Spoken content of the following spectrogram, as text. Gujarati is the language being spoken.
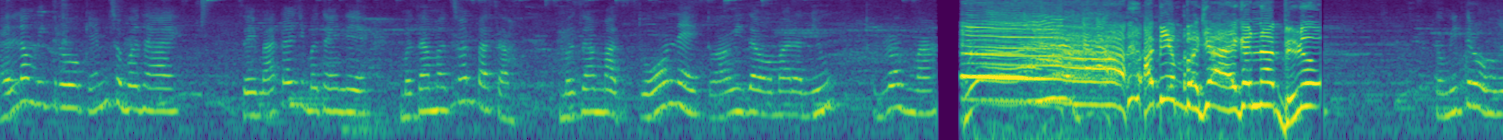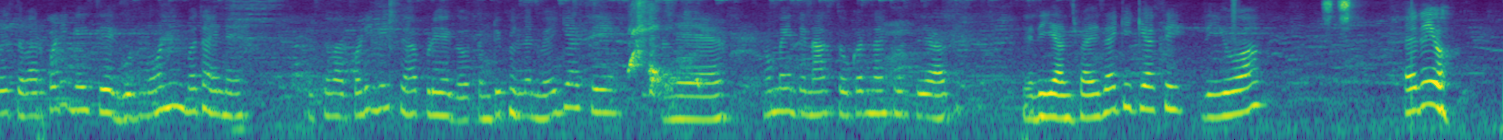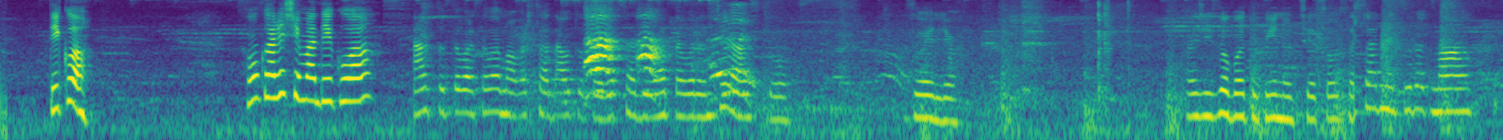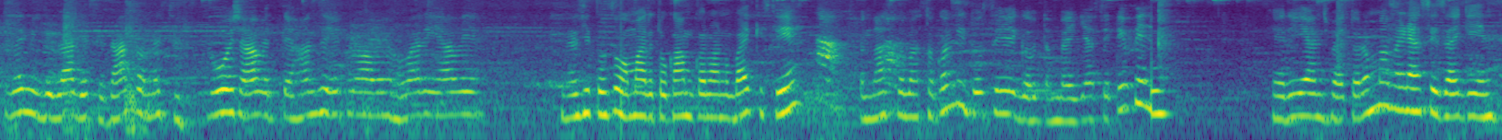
હેલો મિત્રો કેમ છો બધાય? જય માતાજી બધાને મજામાં છો ને પાછા? મજામાં તો ને તો આવી જાઓ અમારા ન્યૂ બ્લોગમાં અભી મજા આયેગા ભીડો? તો મિત્રો હવે સવાર પડી ગઈ છે. ગુડ મોર્નિંગ બધાને સવાર પડી ગઈ છે આપણે. ગૌતમ ટિફિન લઈને વહી ગયા છે. અને અમે તે નાસ્તો કરી નાખ્યો છે આજ. રિયાંશભાઈ જાગી ગયા છે. રિયો હે રિયો? દીકો શું કરે છે માં દીકો આજ તો સવાર સવારમાં વરસાદ આવતો તો વરસાદી વાતાવરણ છે આજ તો. જોઈ લ્યો. હજી જો બધું ભીનું જ છે સો વરસાદની સુરતમાં ગરમી જેવું લાગે છે જાતો નથી. રોજ આવે તે સાંજે એટલો આવે સવારે આવે. હજી તો શું અમારે તો કામ કરવાનું બાકી છે. પણ નાસ્તો બાસ્તો કરી લીધો છે ગૌતમભાઈ ગયા છે ટિફિન. રિયાંશભાઈ તો રમવા મળ્યા છે જાગીને.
